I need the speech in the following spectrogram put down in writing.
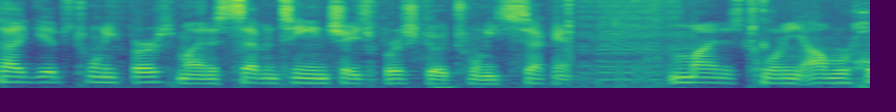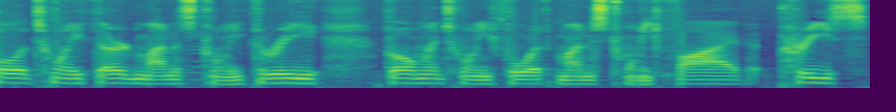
Ty Gibbs 21st minus 17, Chase Briscoe 22nd minus 20, Almirola 23rd minus 23, Bowman 24th minus 25, Preece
